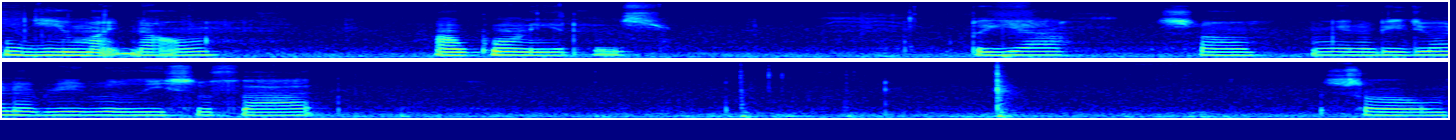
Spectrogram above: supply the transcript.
you might know how corny it is. But yeah, so I'm gonna be doing a re-release of that. So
